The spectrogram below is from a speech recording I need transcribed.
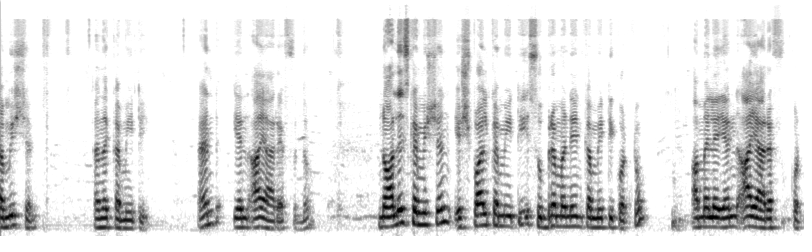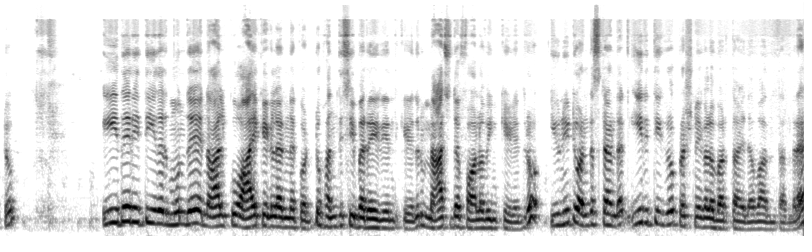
commission the committee and N I R F knowledge commission Yashpal committee Subrahmanyan committee ಕೊಟ್ಟು, ಆಮೇಲೆ ಎನ್ ಐ ಆರ್ ಎಫ್ ಕೊಟ್ಟು, ಇದೇ ರೀತಿ ಇದರ ಮುಂದೆ ನಾಲ್ಕು ಆಯ್ಕೆಗಳನ್ನು ಕೊಟ್ಟು ಹೊಂದಿಸಿ ಬರೆಯಿರಿ ಅಂತ ಕೇಳಿದ್ರು ಮ್ಯಾಚ್ ದ ಫಾಲೋವಿಂಗ್ ಕೇಳಿದ್ರು. You need to understand that ಈ ರೀತಿ ಪ್ರಶ್ನೆಗಳು ಬರ್ತಾ ಇದಾವ ಅಂತಂದ್ರೆ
